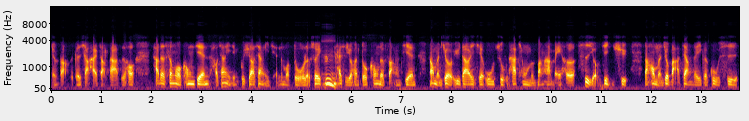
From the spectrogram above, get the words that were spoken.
间房子。可是小孩长大之后，他的生活空间好像已经不需要像以前那么多了，所以开始有很多空的房间。那我们就有遇到一些屋主，他请我们帮他媒合室友进去，然后我们就把这样的一个故事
